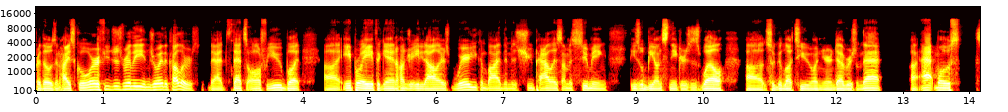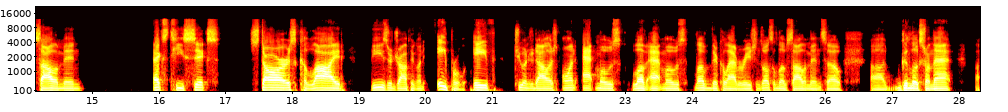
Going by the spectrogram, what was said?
for those in high school, or if you just really enjoy the colors, that's that's all for you. But uh, April eighth again, one hundred eighty dollars. Where you can buy them is Shoe Palace. I'm assuming these will be on sneakers as well. Uh, so good luck to you on your endeavors on that. Uh, Atmos, Salomon, XT6, Stars, Collide. These are dropping on April 8th. $200 on Atmos. Love Atmos. Love their collaborations. Also love Salomon. So uh, good looks on that. Uh,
